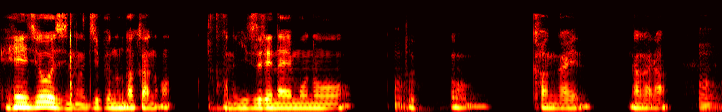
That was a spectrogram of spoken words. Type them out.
平常時の自分の中の、この譲れないものをを考えながらうん。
